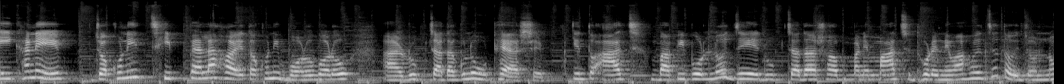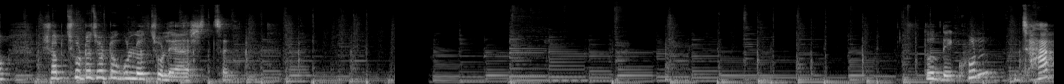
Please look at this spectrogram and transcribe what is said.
এইখানে যখনই ছিপ ফেলা হয়, তখনই বড় বড় রূপচাঁদাগুলো উঠে আসে। কিন্তু আজ বাপি বলল যে, রূপচাঁদা সব মানে মাছ ধরে নেওয়া হয়েছে, তো ওই জন্য সব ছোট ছোটগুলো চলে আসছে। তো দেখুন, ঝাঁক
